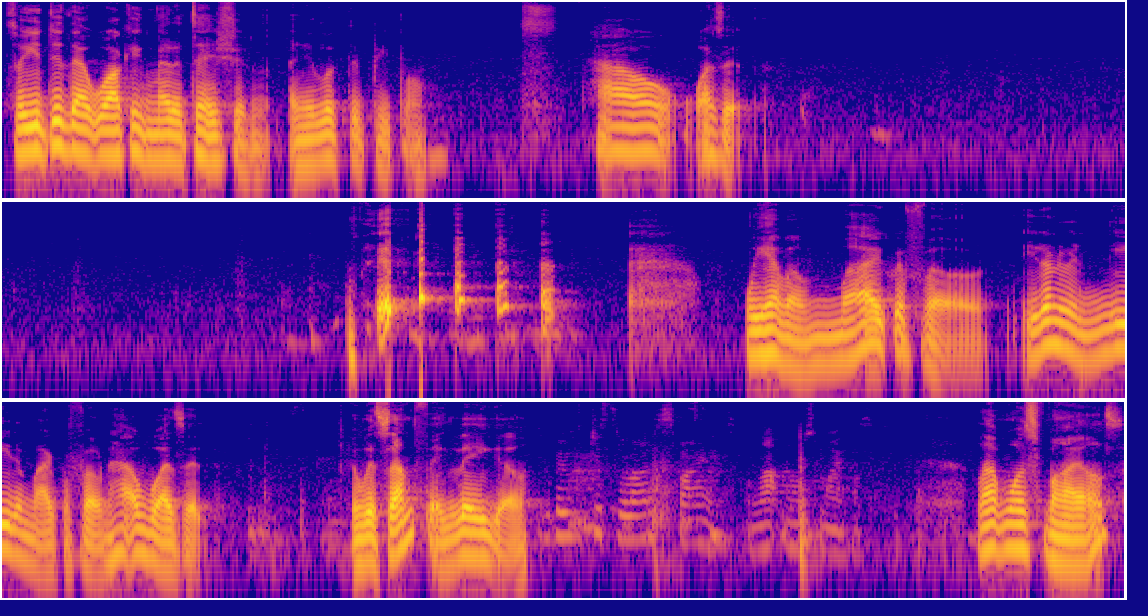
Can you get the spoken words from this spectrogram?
So you did that walking meditation and you looked at people. How was it? we have a microphone. You don't even need a microphone. How was it? It was something. There you go. There was just a lot of smiles, a lot more smiles. A lot more smiles.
